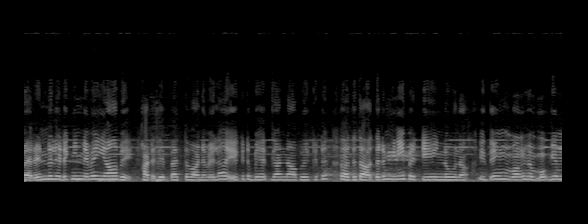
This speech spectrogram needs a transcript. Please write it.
මැරෙන්න ලෙඩකින් නෙමෙයි ආවේ. කට දෙපැත්ත වණ වෙලා ඒකට බෙහෙත් ගන්න ආපු එකට අද තාත්තට මිනි පෙට්ටියේ ඉන්න වුණා. ඉතින් මම හැමෝගෙම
